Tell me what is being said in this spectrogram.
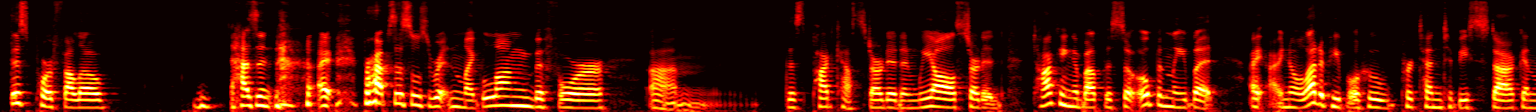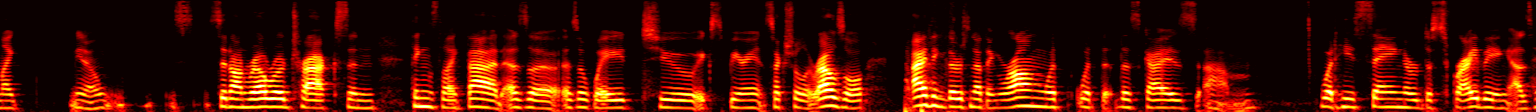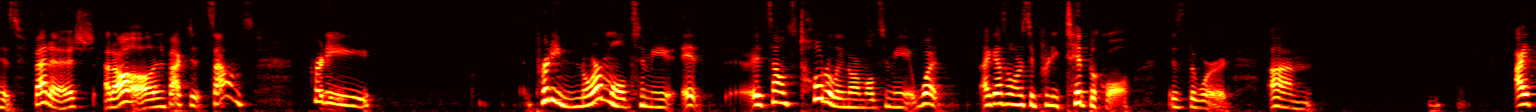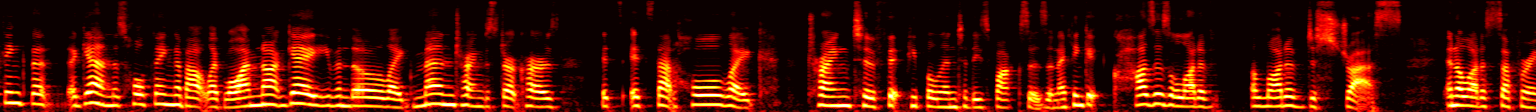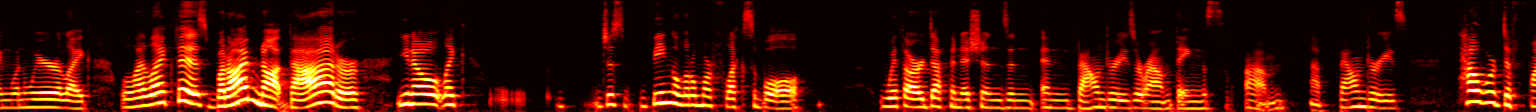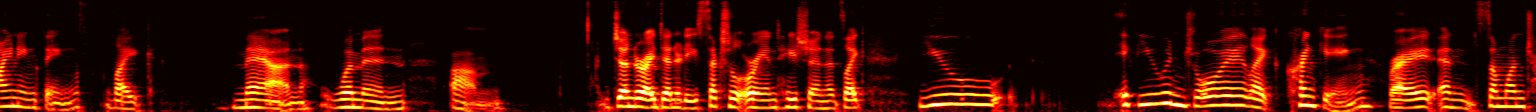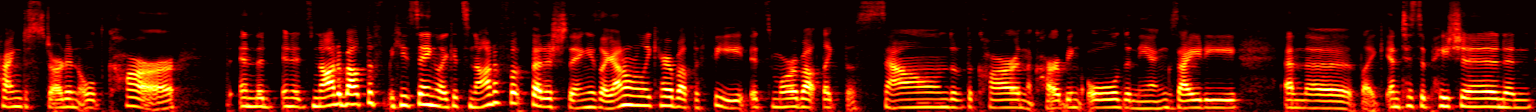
this poor fellow hasn't. I, perhaps this was written like long before um, this podcast started, and we all started talking about this so openly. But I, I know a lot of people who pretend to be stuck and like, you know, sit on railroad tracks and things like that as a as a way to experience sexual arousal i think there's nothing wrong with with this guy's um what he's saying or describing as his fetish at all. In fact it sounds pretty pretty normal to me. It it sounds totally normal to me. What i guess i want to say pretty typical is the word. Um I think that again, this whole thing about like, well, I'm not gay, even though like men trying to start cars, it's it's that whole like trying to fit people into these boxes, and I think it causes a lot of a lot of distress and a lot of suffering when we're like, well, I like this, but I'm not that, or you know, like just being a little more flexible with our definitions and and boundaries around things. Um, not boundaries how we're defining things like man, women, um, gender identity, sexual orientation. It's like you if you enjoy like cranking, right? And someone trying to start an old car and the and it's not about the he's saying like it's not a foot fetish thing. He's like I don't really care about the feet. It's more about like the sound of the car and the car being old and the anxiety and the like anticipation and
